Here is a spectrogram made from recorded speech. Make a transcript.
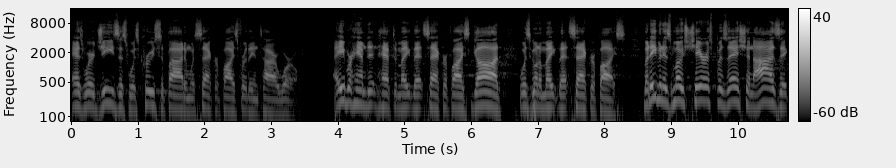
as where Jesus was crucified and was sacrificed for the entire world. Abraham didn't have to make that sacrifice. God was going to make that sacrifice. But even his most cherished possession, Isaac,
